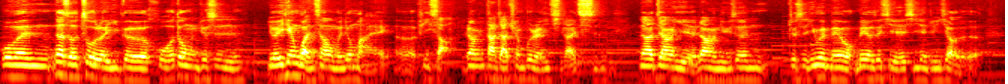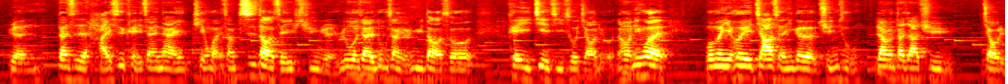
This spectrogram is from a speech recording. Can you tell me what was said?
我们那时候做了一个活动，就是有一天晚上我们就买呃披萨，让大家全部人一起来吃，那这样也让女生就是因为没有没有这些西点军校的人。但是还是可以在那一天晚上知道这一群人，如果在路上有遇到的时候，可以借机做交流。然后另外，我们也会加成一个群组，让大家去交流。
